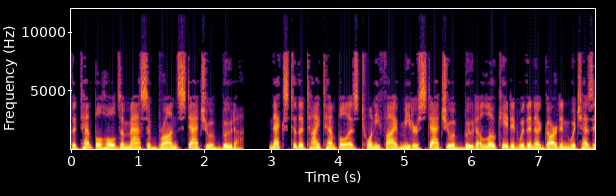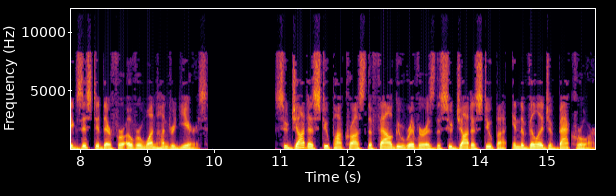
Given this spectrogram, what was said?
the temple holds a massive bronze statue of Buddha. Next to the Thai temple is 25-meter statue of Buddha located within a garden which has existed there for over 100 years. Sujata Stupa across the Falgu River is the Sujata Stupa, in the village of Bakroor.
